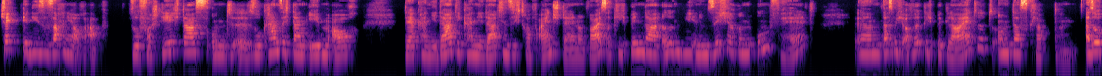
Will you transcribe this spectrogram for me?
checkt ihr diese Sachen ja auch ab. So verstehe ich das und äh, so kann sich dann eben auch der Kandidat, die Kandidatin sich darauf einstellen und weiß, okay, ich bin da irgendwie in einem sicheren Umfeld, ähm, das mich auch wirklich begleitet und das klappt dann. Also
